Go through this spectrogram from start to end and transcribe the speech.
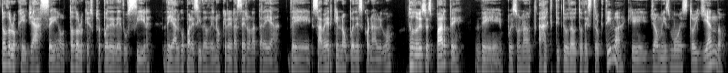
todo lo que ya sé o todo lo que se puede deducir de algo parecido de no querer hacer una tarea, de saber que no puedes con algo, todo eso es parte de pues una actitud autodestructiva que yo mismo estoy guiando.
